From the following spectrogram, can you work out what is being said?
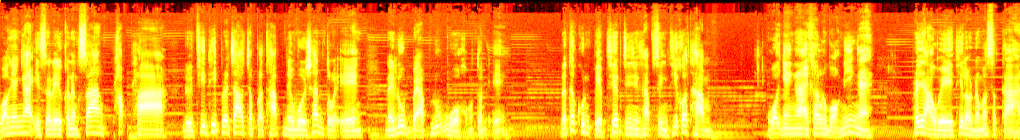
ว่าง่ายๆ อิสราเอลกำลังสร้างพระพลา หรือที่ที่พระเจ้าจะประทับในเวอร์ชั่นตัวเอง ในรูปแบบลูกวัวของตนเอง แล้วถ้าคุณเปรียบเทียบจริงๆครับ สิ่งที่เขาทำว่าง่ายๆเขาเราบอกนี่ไง พระยาเวที่เรานมัสการ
